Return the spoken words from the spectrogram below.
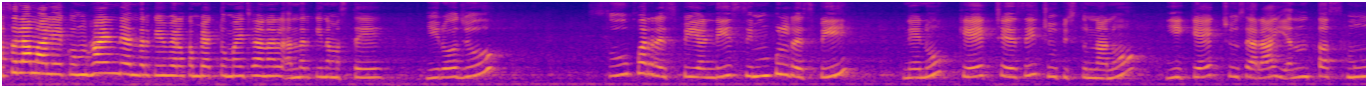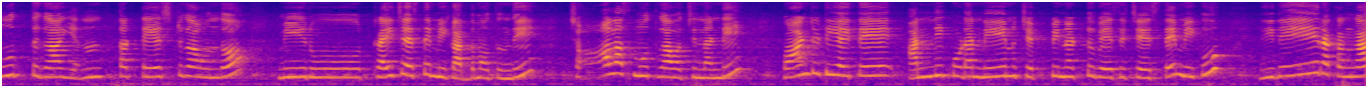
అస్సలం అయికం హాయ్ అండి అందరికీ. Welcome back to my channel. అందరికీ నమస్తే. ఈరోజు సూపర్ రెసిపీ అండి. Simple recipe. నేను కేక్ చేసి చూపిస్తున్నాను. ఈ కేక్ చూసారా? ఎంత స్మూత్గా ఎంత టేస్ట్గా ఉందో మీరు ట్రై చేస్తే మీకు అర్థమవుతుంది. చాలా స్మూత్గా వచ్చిందండి. క్వాంటిటీ అయితే అన్నీ కూడా నేను చెప్పినట్టు వేసి చేస్తే మీకు ఇదే రకంగా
